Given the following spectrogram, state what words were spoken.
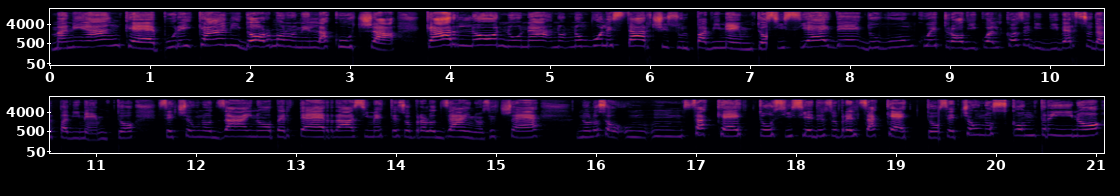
ma neanche pure i cani dormono nella cuccia. Carlo non, ha, no, non vuole starci sul pavimento, si siede dovunque trovi qualcosa di diverso dal pavimento. Se c'è uno zaino per terra, si mette sopra lo zaino, se c'è, non lo so, un, un sacchetto, si siede sopra il sacchetto. Se c'è uno scontrino,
